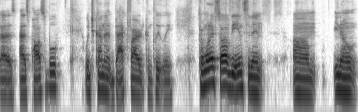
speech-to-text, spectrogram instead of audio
as as possible, which kind of backfired completely. From what I saw of the incident, um, you know,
